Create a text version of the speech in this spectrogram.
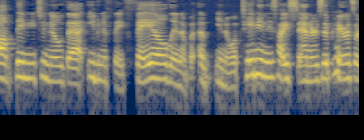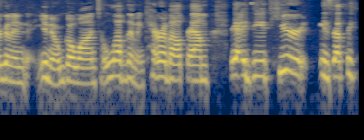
um, they need to know that even if they fail in a, you know obtaining these high standards their parents are going to, you know, go on to love them and care about them. The idea here is that the,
